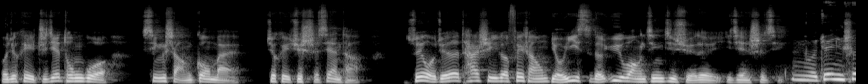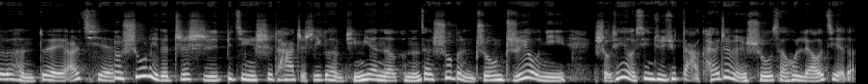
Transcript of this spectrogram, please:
我就可以直接通过欣赏、购买就可以去实现它。所以我觉得它是一个非常有意思的欲望经济学的一件事情。嗯，我觉得你说的很对，而且就书里的知识，毕竟是它只是一个很平面的，可能在书本中只有你首先有兴趣去打开这本书才会了解的。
